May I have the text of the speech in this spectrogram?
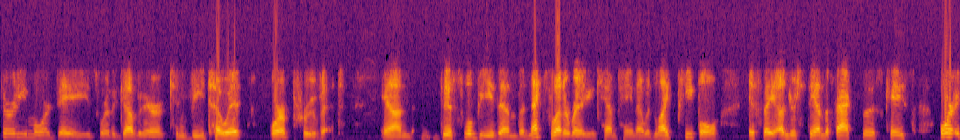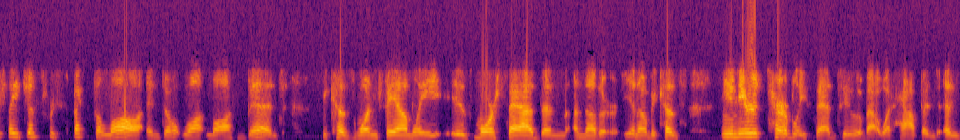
30 more days where the governor can veto it or approve it. And this will be then the next letter writing campaign. I would like people, if they understand the facts of this case, or if they just respect the law and don't want laws bent because one family is more sad than another, you know, because Munir is terribly sad too about what happened. And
